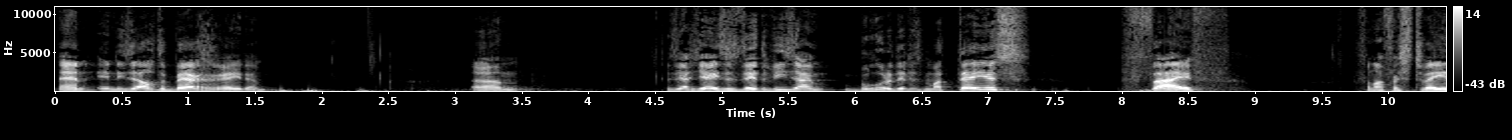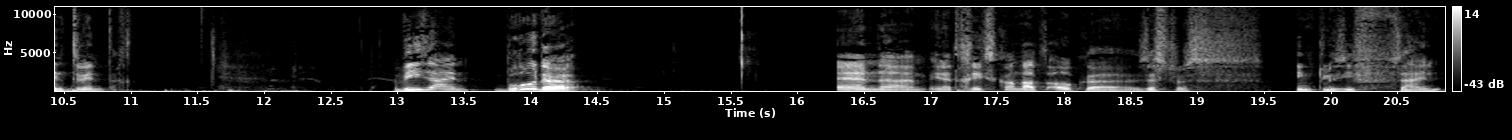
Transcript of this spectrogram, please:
en in diezelfde bergreden um, zegt Jezus dit. Wie zijn broeder? Dit is Matthäus 5, vanaf vers 22. Wie zijn broeder, en uh, in het Grieks kan dat ook uh, zusters inclusief zijn.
